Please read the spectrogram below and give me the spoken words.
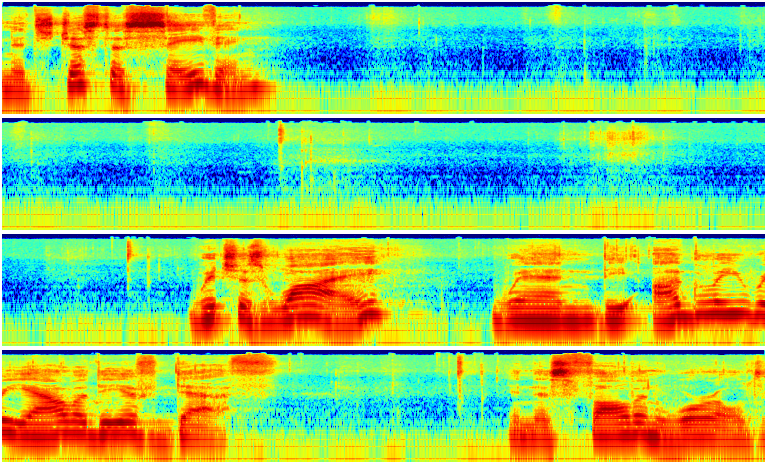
and it's just as saving. Which is why, when the ugly reality of death in this fallen world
